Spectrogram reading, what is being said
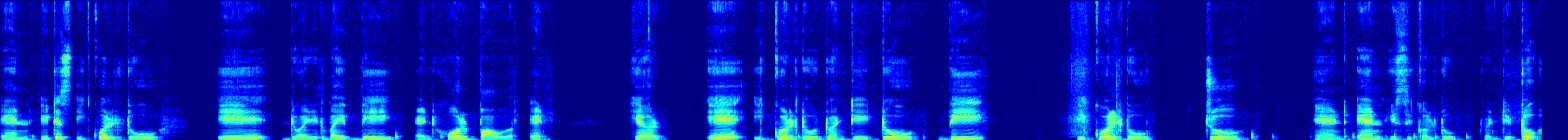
n it is equal to a divided by b and whole power n. Here a equal to 22 b equal to 2 and n is equal to 22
